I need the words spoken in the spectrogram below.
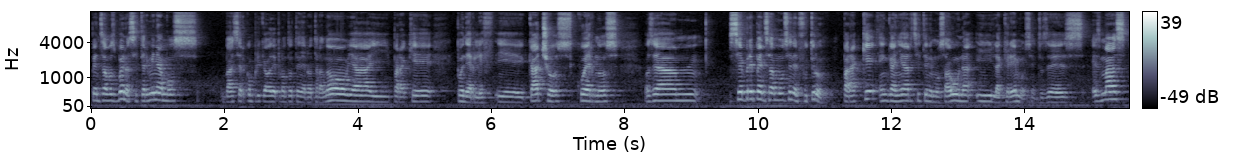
pensamos, bueno, si terminamos va a ser complicado de pronto tener otra novia y para qué ponerle eh, cachos, cuernos. O sea, mm, siempre pensamos en el futuro. ¿Para qué engañar si tenemos a una y la queremos? Entonces, es más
